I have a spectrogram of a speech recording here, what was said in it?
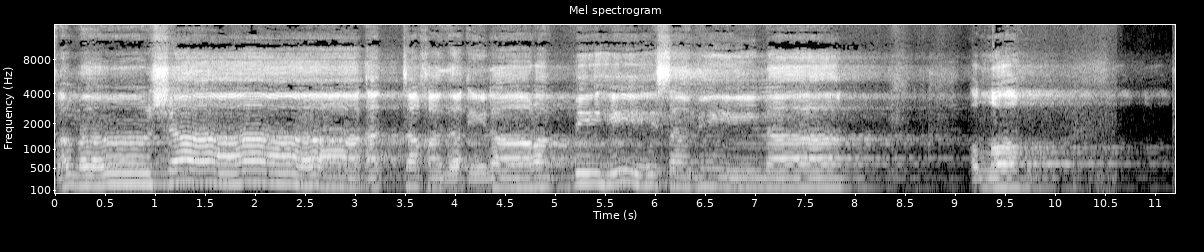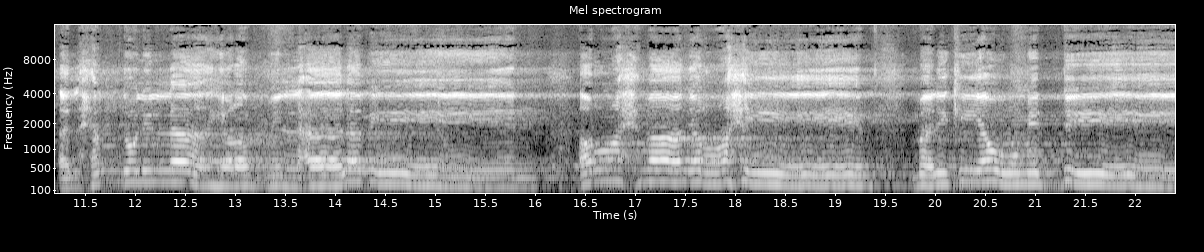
فمن شاء اتخذ إلى ربه سبيلا. الله. الحمد لله رب العالمين. الرحمن الرحيم. ملك يوم الدين.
